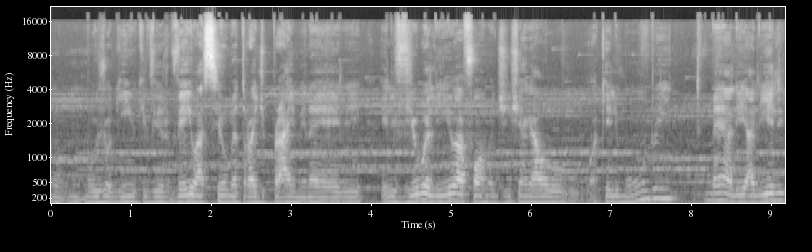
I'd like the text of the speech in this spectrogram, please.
o, o joguinho que vir- veio a ser o Metroid Prime, né? Ele, ele viu ali a forma de enxergar o, aquele mundo e né, ali, ali ele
